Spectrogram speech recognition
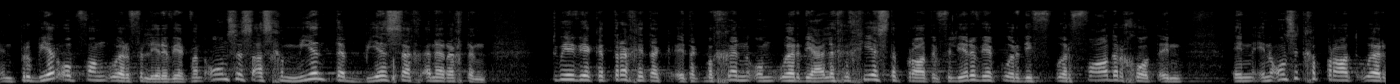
en probeer opvang oor verlede week want ons is as gemeente besig in 'n rigting. 2 weke terug het ek het ek begin om oor die Heilige Gees te praat en verlede week oor die oor Vader God en en en ons het gepraat oor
